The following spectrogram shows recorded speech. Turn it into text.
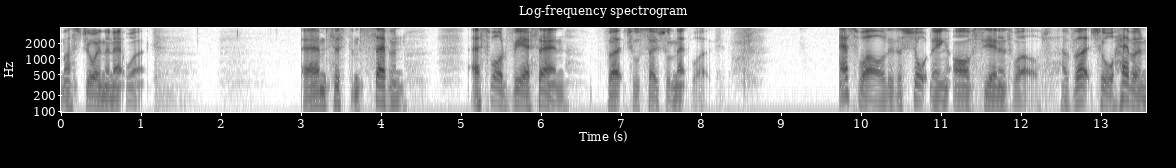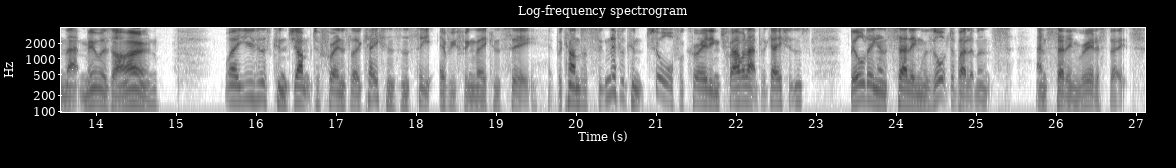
must join the network. M System 7, S-World VSN, Virtual Social Network. S-World is a shortening of Sienna's World, a virtual heaven that mirrors our own where users can jump to friends' locations and see everything they can see. It becomes a significant tool for creating travel applications, building and selling resort developments, and selling real estate.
